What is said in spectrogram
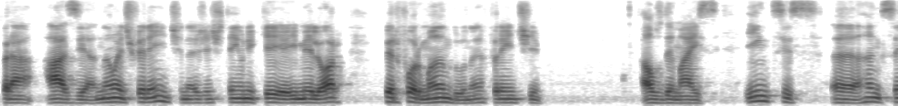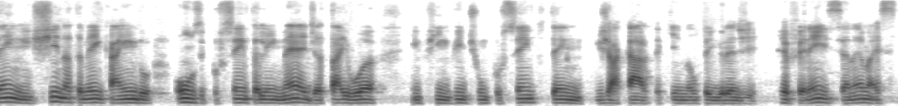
para Ásia não é diferente, né, a gente tem o Nikkei aí melhor performando, né, frente aos demais índices, uh, Hang Seng, China também caindo 11% ali em média, Taiwan enfim, 21%. Tem Jacarta, que não tem grande referência, né, mas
